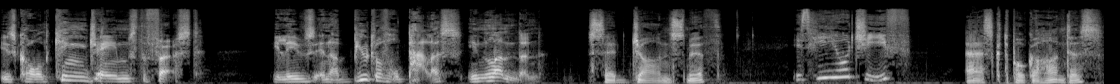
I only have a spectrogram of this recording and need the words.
is called King James the First. He lives in a beautiful palace in London. said John Smith. Is he your chief? Asked Pocahontas.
